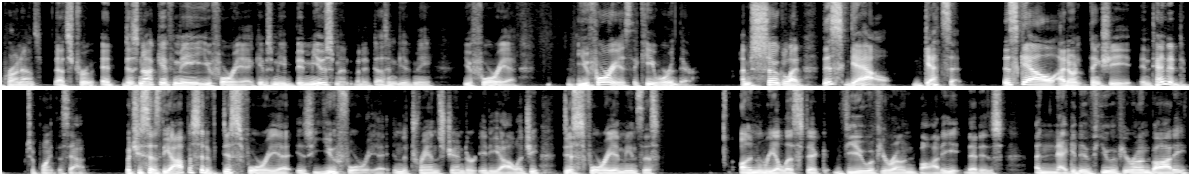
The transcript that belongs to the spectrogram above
pronouns. That's true. It does not give me euphoria. It gives me bemusement, but it doesn't give me euphoria. Euphoria is the key word there. I'm so glad this gal gets it. This gal, I don't think she intended to, to point this out, but she says the opposite of dysphoria is euphoria in the transgender ideology. Dysphoria means this unrealistic view of your own body that is a negative view of your own body.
